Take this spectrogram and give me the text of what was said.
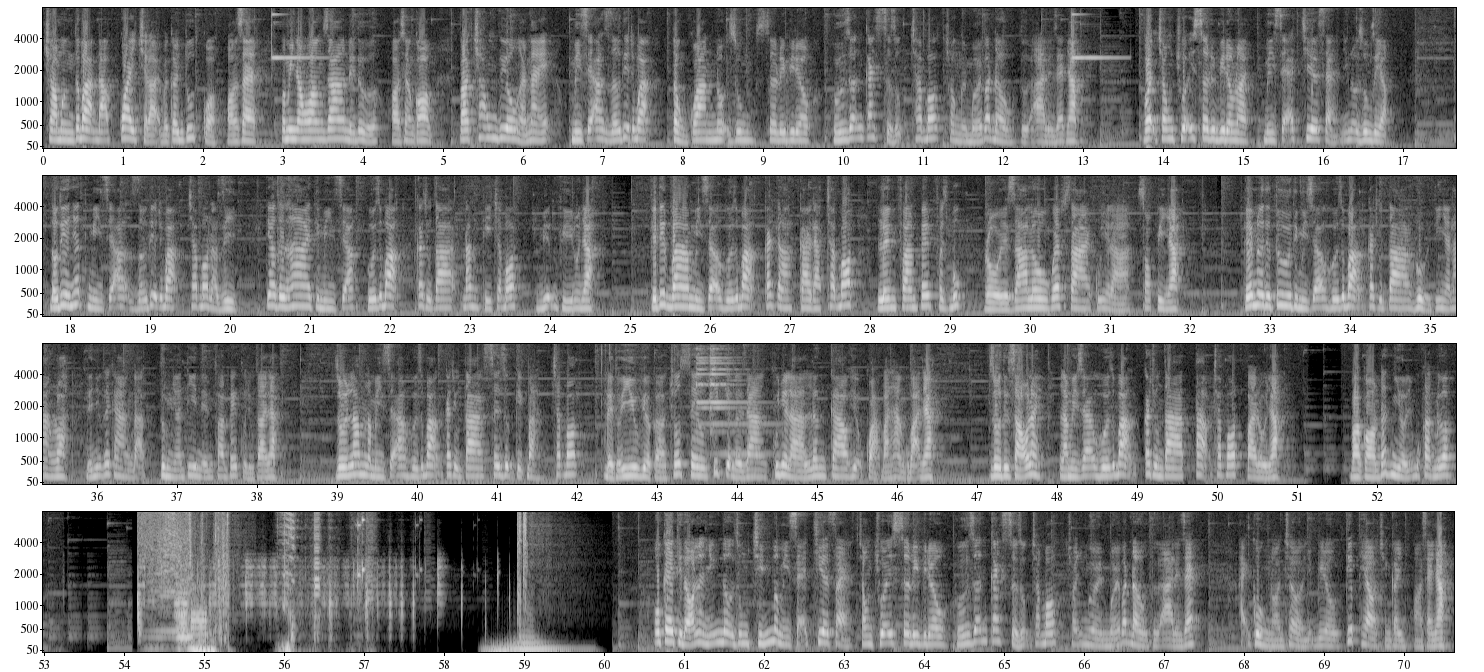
Chào mừng các bạn đã quay trở lại với kênh tút của Hoàng Xe Và mình là Hoàng Giang đến từ Hoàng Xe.com Và trong video ngắn này mình sẽ giới thiệu cho bạn tổng quan nội dung series video hướng dẫn cách sử dụng chatbot cho người mới bắt đầu từ A đến Z nha. Vậy trong chuỗi series video này, mình sẽ chia sẻ những nội dung gì ạ? Đầu tiên nhất, mình sẽ giới thiệu cho bạn chatbot là gì Tiếp thứ hai thì mình sẽ hướng dẫn bạn các chúng ta đăng ký chatbot miễn phí luôn nha Kế tiếp ba mình sẽ hướng dẫn bạn cách là cài đặt chatbot lên fanpage Facebook rồi Zalo, website cũng như là Shopee nha. Kế nơi thứ tư thì mình sẽ hướng dẫn bạn cách chúng ta gửi tin nhắn hàng loạt đến những khách hàng đã từng nhắn tin đến fanpage của chúng ta nha. Rồi năm là mình sẽ hướng dẫn bạn cách chúng ta xây dựng kịch bản chatbot để tối ưu việc à, chốt sale, tiết kiệm thời gian cũng như là nâng cao hiệu quả bán hàng của bạn nha. Rồi thứ sáu này là mình sẽ hướng dẫn bạn cách chúng ta tạo chatbot viral nha. Và còn rất nhiều những mục khác nữa. Ok, thì đó là những nội dung chính mà mình sẽ chia sẻ trong chuỗi series video hướng dẫn cách sử dụng chatbot cho những người mới bắt đầu từ A đến Z. Hãy cùng đón chờ những video tiếp theo trên kênh Hoàng Xe nha.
